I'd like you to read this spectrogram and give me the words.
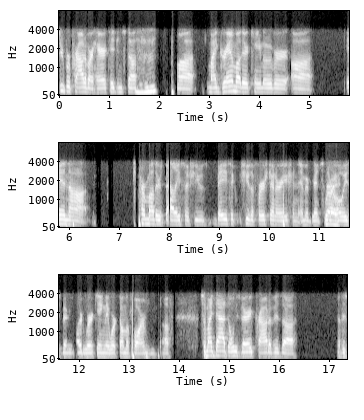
super proud of our heritage and stuff. Mm-hmm. Uh, my grandmother came over uh, in uh, her mother's belly, so she was basically she was a first generation immigrant. So Right. they're always very hardworking. They worked on the farms and stuff. So my dad's always very proud of his uh of his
